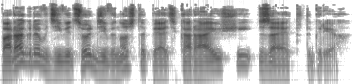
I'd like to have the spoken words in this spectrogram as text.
параграф 995, карающий за этот грех.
